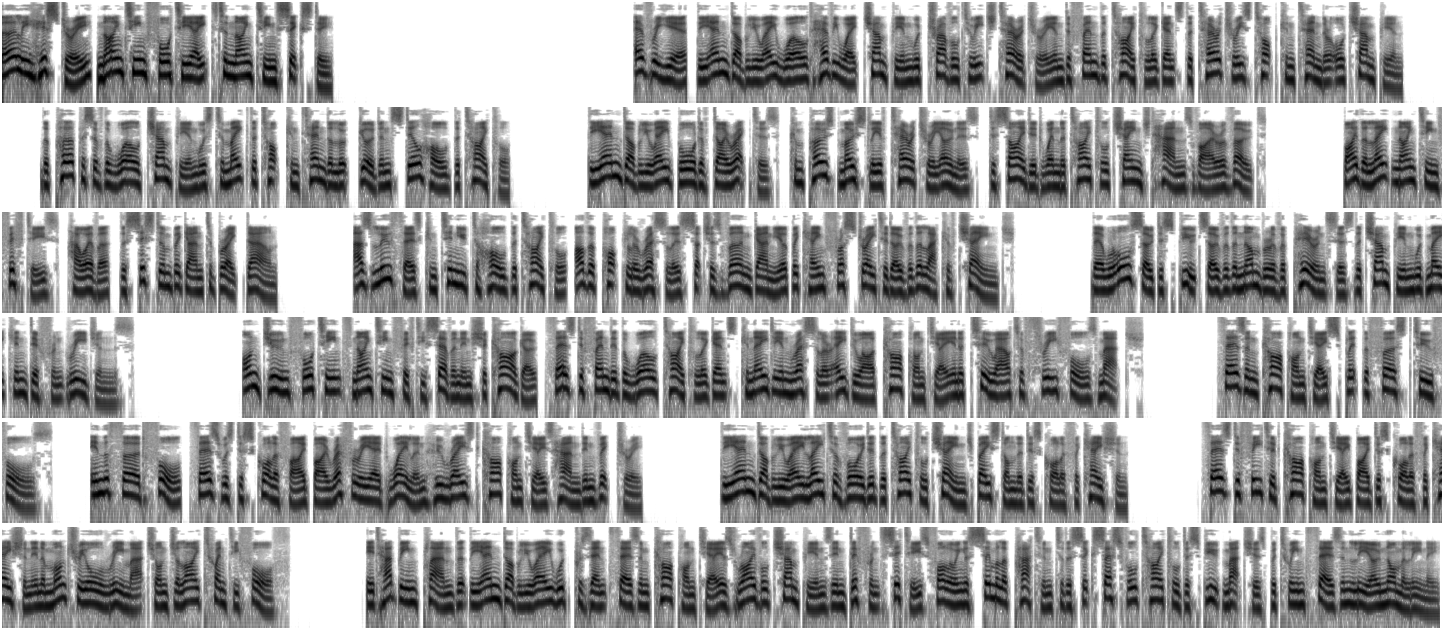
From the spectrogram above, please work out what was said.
Early history 1948 to 1960 Every year, the NWA World Heavyweight Champion would travel to each territory and defend the title against the territory's top contender or champion. The purpose of the World Champion was to make the top contender look good and still hold the title. The NWA Board of Directors, composed mostly of territory owners, decided when the title changed hands via a vote. By the late 1950s, however, the system began to break down. As Lou Thesz continued to hold the title, other popular wrestlers such as Verne Gagne became frustrated over the lack of change. There were also disputes over the number of appearances the champion would make in different regions. On June 14, 1957 in Chicago, Thesz defended the world title against Canadian wrestler Édouard Carpentier in a two out of three falls match. Thesz and Carpentier split the first two falls. In the third fall, Thesz was disqualified by referee Ed Whalen who raised Carpentier's hand in victory. The NWA later voided the title change based on the disqualification. Thesz defeated Carpentier by disqualification in a Montreal rematch on July 24. It had been planned that the NWA would present Thesz and Carpentier as rival champions in different cities following a similar pattern to the successful title dispute matches between Thesz and Leo Nomellini.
